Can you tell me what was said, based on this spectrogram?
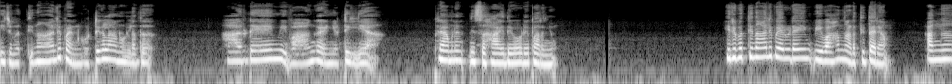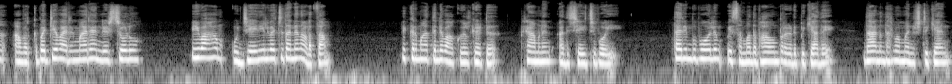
ഇരുപത്തിനാല് പെൺകുട്ടികളാണുള്ളത്. ആരുടെയും വിവാഹം കഴിഞ്ഞിട്ടില്ല. ബ്രാഹ്മണൻ നിസ്സഹായതയോടെ പറഞ്ഞു ഇരുപത്തിനാല് പേരുടെയും വിവാഹം നടത്തിത്തരാം. അങ്ങ് അവർക്ക് പറ്റിയ വരന്മാരെ അന്വേഷിച്ചോളൂ. വിവാഹം ഉജ്ജയിനിയിൽ വെച്ച് തന്നെ നടത്താം. വിക്രമാത്തിന്റെ വാക്കുകൾ കേട്ട് ബ്രാഹ്മണൻ അതിശയിച്ചുപോയി തരിമ്പ് പോലും വിസമ്മതഭാവം പ്രകടിപ്പിക്കാതെ ദാനധർമ്മം അനുഷ്ഠിക്കാൻ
